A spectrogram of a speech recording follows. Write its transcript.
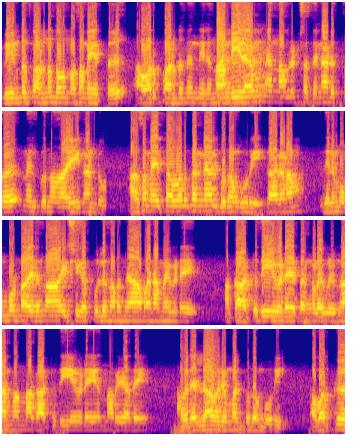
വീണ്ടും കണ്ണു തുറന്ന സമയത്ത് അവർ പണ്ട് നിന്നിരുന്ന അണ്ടീരം എന്ന വൃക്ഷത്തിനടുത്ത് നിൽക്കുന്നതായി കണ്ടു. ആ സമയത്ത് അവർ തന്നെ അത്ഭുതം കൂറി. കാരണം ഇതിനു മുമ്പുണ്ടായിരുന്ന ആ ഇഷികപ്പുല്ല് നിറഞ്ഞ ആ വനം എവിടെ ആ കാട്ടുതീ എവിടെ തങ്ങളെ വിഴുങ്ങാൻ വന്ന കാട്ടുതീ എവിടെ എന്നറിയാതെ അവരെല്ലാവരും അത്ഭുതം കൂറി. അവർക്ക്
